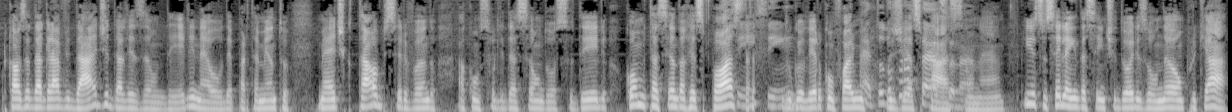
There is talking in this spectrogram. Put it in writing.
por causa da gravidade da lesão dele, né? O departamento médico está observando a consolidação do osso dele, como está sendo a resposta Sim, sim. do goleiro conforme É, os um dias processo, passam, né? né? Isso, se ele ainda sente dores ou não, porque, ah,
